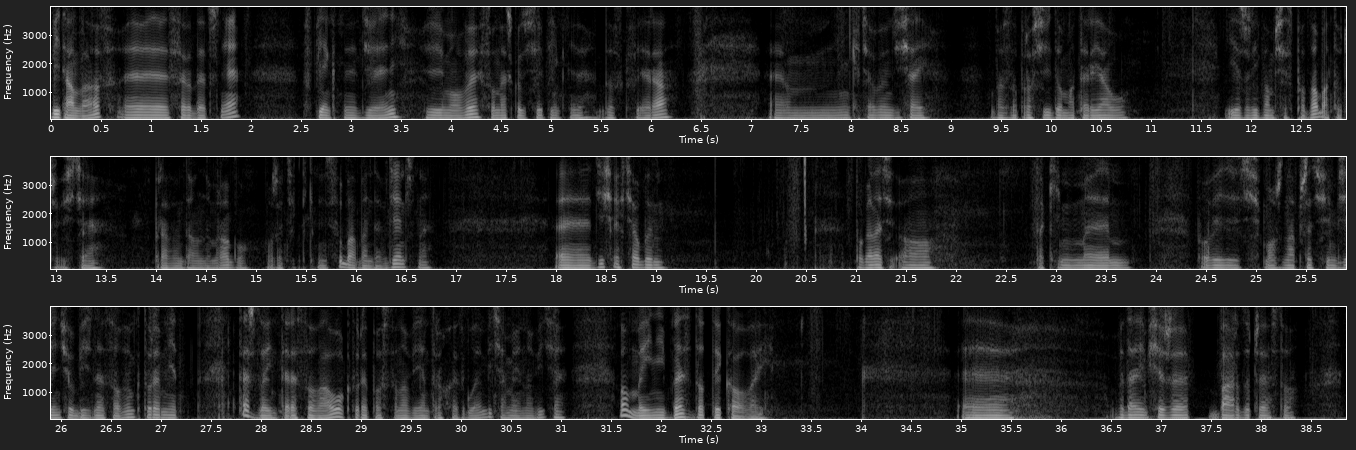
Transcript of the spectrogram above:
Witam Was e, serdecznie w piękny dzień zimowy. Słoneczko dzisiaj pięknie doskwiera. Em, Chciałbym dzisiaj Was zaprosić do materiału. Jeżeli Wam się spodoba, to oczywiście w prawym dolnym rogu możecie kliknąć suba, będę wdzięczny. E, Dzisiaj chciałbym pogadać o takim, powiedzieć można, przedsięwzięciu biznesowym, które mnie też zainteresowało, które postanowiłem trochę zgłębić, a mianowicie o myjni bezdotykowej. E, wydaje mi się, że bardzo często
